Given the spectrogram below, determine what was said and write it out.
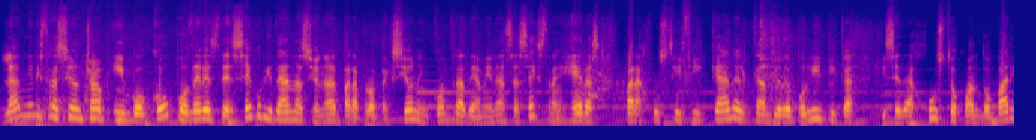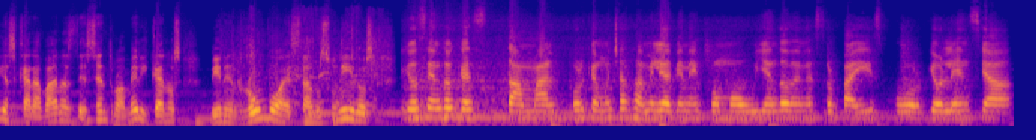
la administración Trump invocó poderes de seguridad nacional para protección en contra de amenazas extranjeras para justificar el cambio de política y se da justo cuando varias caravanas de centroamericanos vienen rumbo a Estados Unidos. Yo siento que está mal porque muchas familias vienen como huyendo de nuestro país por violencia.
